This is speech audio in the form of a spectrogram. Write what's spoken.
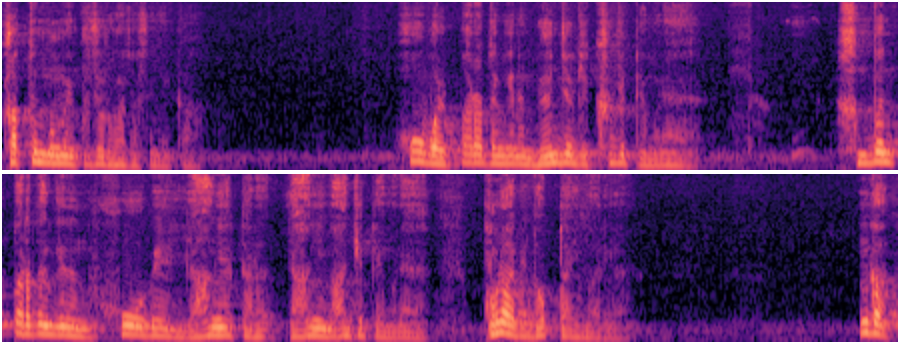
같은 몸의 구조로 가졌으니까. 호흡을 빨아당기는 면적이 크기 때문에 한 번 빨아당기는 호흡의 양에 따라 양이 많기 때문에 분압이 높다 이 말이야. 그러니까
